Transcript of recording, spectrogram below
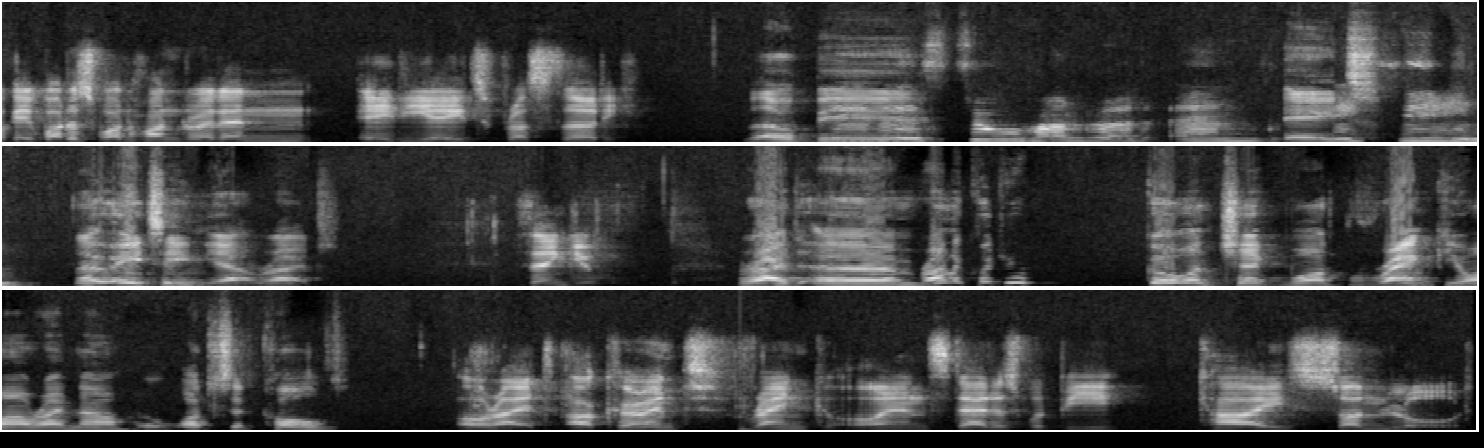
Okay, what is 188 plus 30? That would be. It is two hundred and eighteen. No, 18, yeah, right. Thank you. Right, um, Rana, could you go and check what rank you are right now? What's it called? Alright, our current rank and status would be Kai Sun Lord.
